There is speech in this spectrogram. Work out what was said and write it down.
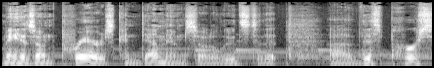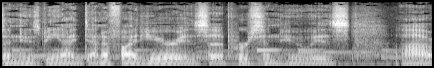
May his own prayers condemn him. So it alludes to that uh, this person who's being identified here is a person who is uh,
